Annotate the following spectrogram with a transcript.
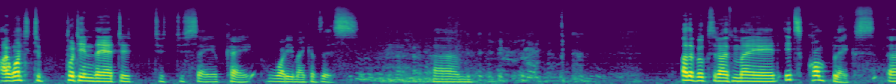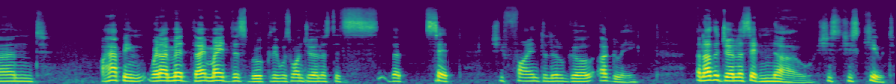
I wanted to put in there to to to say, okay, what do you make of this? um, other books that I've made, it's complex, and I have been. When I made they made this book, there was one journalist that's, that said she find the little girl ugly Another journalist said, no, she's, she's cute.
